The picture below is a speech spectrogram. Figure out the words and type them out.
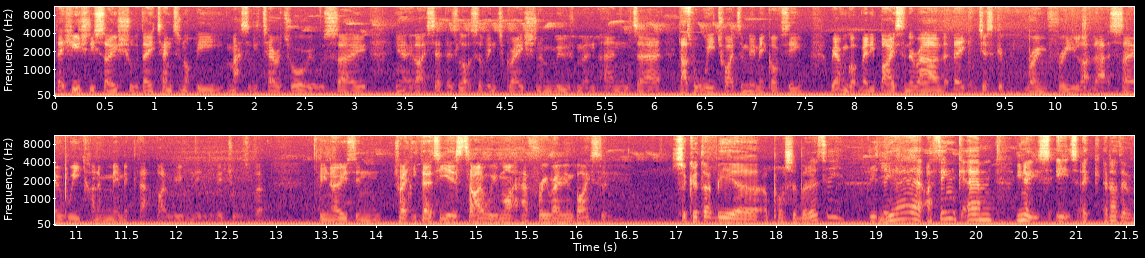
they're hugely social. They tend to not be massively territorial. So, you know, like I said, there's lots of integration and movement, and uh, that's what we try to mimic. Obviously, we haven't got many bison around that they can just roam free like that. So we kind of mimic that by moving the individuals. But who knows? In 20, 30 years' time, we might have free roaming bison. So could that be a, a possibility? Yeah, I think um, you know it's, it's a, another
